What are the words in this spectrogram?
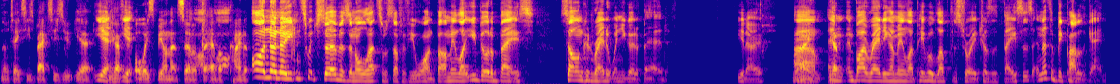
No takesies, backsies. You yeah Yeah, You have yeah. to always be on that server forever, Oh, kind of. Oh no, no, you can switch servers and all that sort of stuff if you want. But I mean, like you build a base, someone could raid it when you go to bed. You know. Right, Um, yep. and, and by raiding, I mean like people love to destroy each other's bases, and that's a big part of the game.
